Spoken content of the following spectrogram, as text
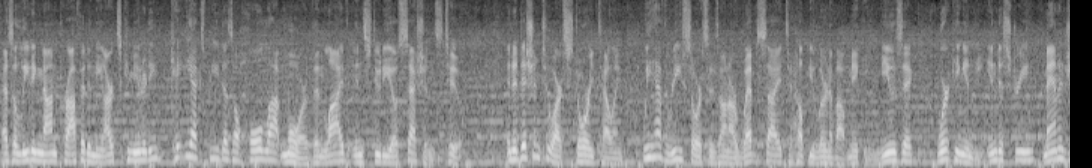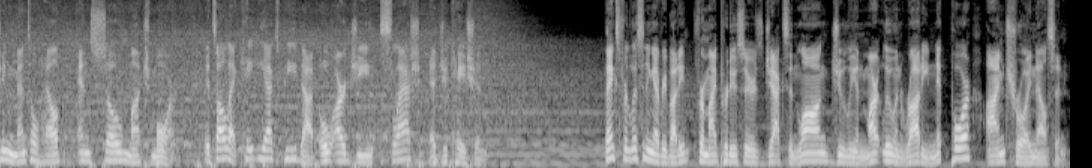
As a leading nonprofit in the arts community, KEXP does a whole lot more than live in studio sessions, too. In addition to our storytelling, we have resources on our website to help you learn about making music, working in the industry, managing mental health, and so much more. It's all at kexp.org slash education. Thanks for listening, everybody. For my producers Jackson Long, Julian Martlew, and Roddy Nickpour, I'm Troy Nelson.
